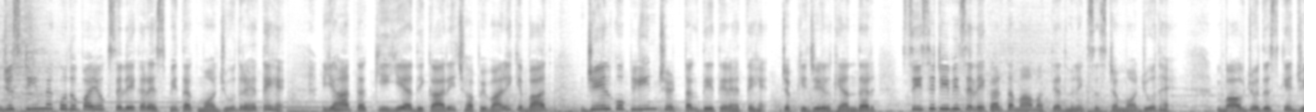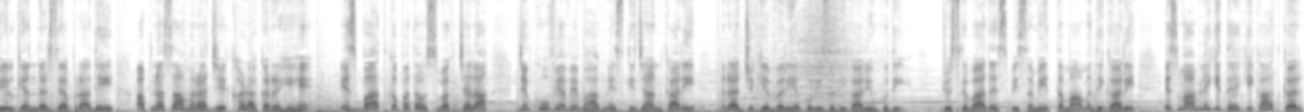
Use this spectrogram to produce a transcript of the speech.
जिस टीम में खुद उपायुक्त से लेकर एसपी तक मौजूद रहते हैं, यहाँ तक कि ये अधिकारी छापेमारी के बाद जेल को क्लीन चिट तक देते रहते हैं, जबकि जेल के अंदर सीसीटीवी से लेकर तमाम अत्याधुनिक सिस्टम मौजूद हैं। बावजूद इसके, जेल के अंदर से अपराधी अपना साम्राज्य खड़ा कर रहे हैं। इस बात का पता उस वक्त चला जब खुफिया विभाग ने इसकी जानकारी राज्य के वरीय पुलिस अधिकारियों को दी जिसके बाद एसपी समेत तमाम अधिकारी इस मामले की तहकीकात कर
